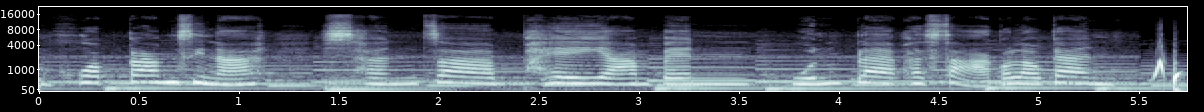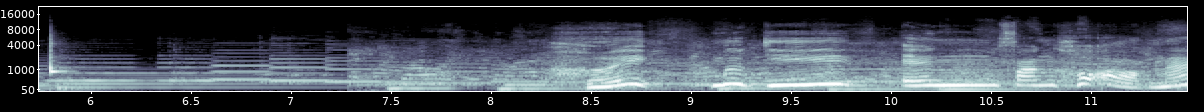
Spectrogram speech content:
ำควบกล้ำสินะ ฉันจะพยายามเป็นวุ้นแปลภาษาก็แล้วกัน เฮ้ย เมื่อกี้เอ็งฟังเขาออกนะ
